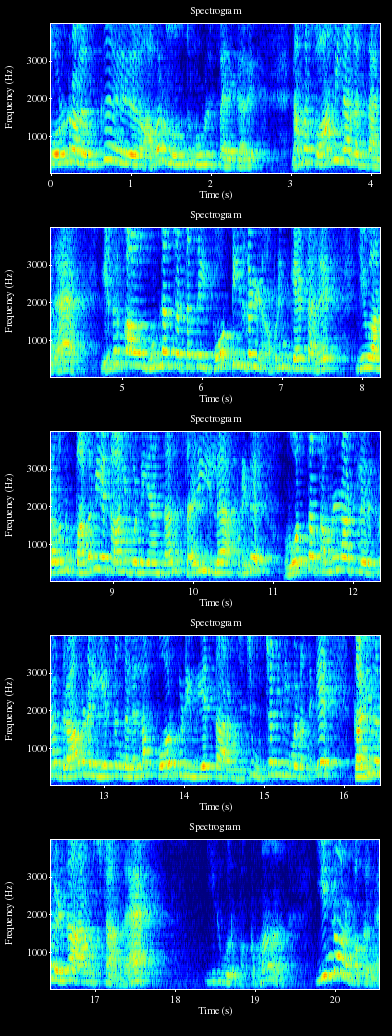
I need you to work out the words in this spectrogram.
சொல்ற அளவுக்கு அவர் நொந்து நூடுல்ஸ் ஆயிருக்காரு. நம்ம சுவாமிநாதன் தாங்க எதற்காக குண்டர் சட்டத்தை போட்டீர்கள் அப்படின்னு கேட்டாரு. இவரை வந்து பதவியை காலி பண்ணியா இருந்தாலும் சரியில்லை அப்படின்னு மொத்த தமிழ்நாட்டில் இருக்கிற திராவிட இயக்கங்கள் எல்லாம் போர்க்கொடி உயர்த்த ஆரம்பிச்சிச்சு. உச்சநீதிமன்றத்துக்கே கடிதம் எழுத ஆரம்பிச்சிட்டாங்க. இது ஒரு பக்கமா? இன்னொரு பக்கங்க.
